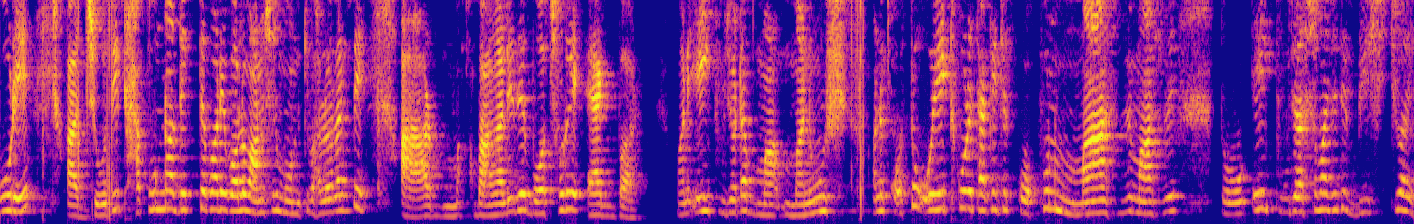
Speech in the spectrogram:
করে, আর যদি ঠাকুর না দেখতে পারে, বলো, মানুষের মন কি ভালো লাগবে? আর বাঙালিদের বছরে একবার মানে এই পুজোটা মানুষ মানে কত ওয়েট করে থাকে যে কখন মা আসবে মা আসবে। তো এই পূজার সময় যদি বৃষ্টি হয়,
